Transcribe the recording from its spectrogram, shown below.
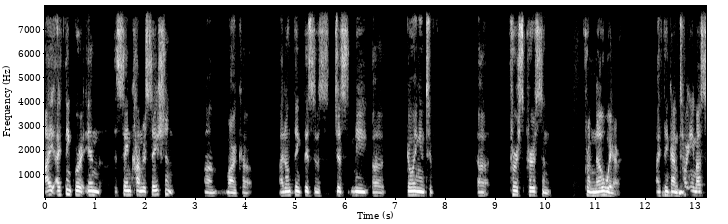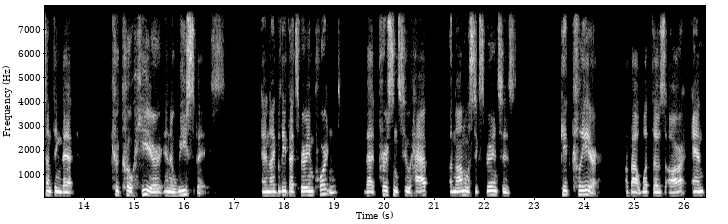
I, I think we're in the same conversation, um, Marco. I don't think this was just me uh, going into uh, first person from nowhere. I think I'm talking about something that could cohere in a we space and I believe that's very important that persons who have anomalous experiences get clear about what those are and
